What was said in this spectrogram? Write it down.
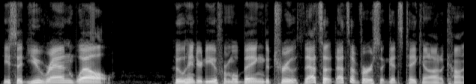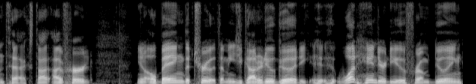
he said, "You ran well." Who hindered you from obeying the truth? That's a that's a verse that gets taken out of context. I, have heard, you know, obeying the truth. That means you got to do good. What hindered you from doing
